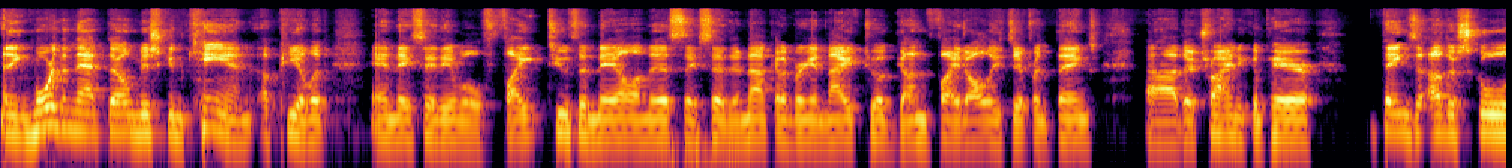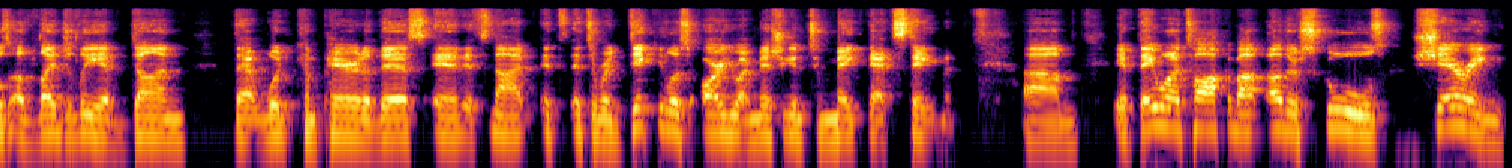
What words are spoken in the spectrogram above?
I think more than that, though, Michigan can appeal it, and they say they will fight tooth and nail on this. They said they're not going to bring a knife to a gunfight, all these different things. Uh, they're trying to compare things that other schools allegedly have done that would compare to this. And it's not, it's, it's a ridiculous argument on Michigan to make that statement. Um, if they want to talk about other schools sharing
